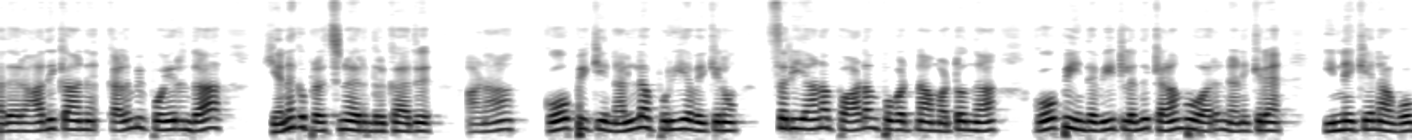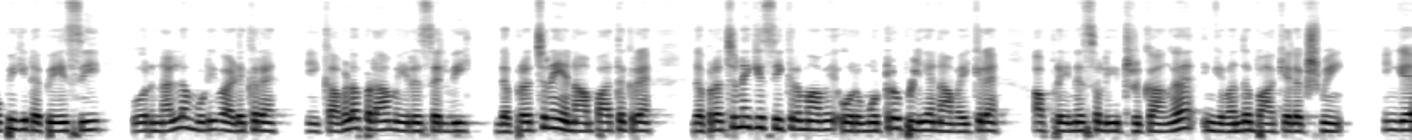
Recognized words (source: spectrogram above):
அதை ராதிக்கான்னு கிளம்பி போயிருந்தா எனக்கு பிரச்சனை இருந்திருக்காது. ஆனால் கோபிக்கு நல்லா புரிய வைக்கணும். சரியான பாடம் புகட்டினா மட்டும்தான் கோபி இந்த வீட்டிலேருந்து கிளம்புவாருன்னு நினைக்கிறேன். இன்றைக்கே நான் கோபிக்கிட்ட பேசி ஒரு நல்ல முடிவை எடுக்கிறேன். நீ கவலைப்படாமல் இரு செல்வி. இந்த பிரச்சனையை நான் பார்த்துக்கிறேன் இந்த பிரச்சனைக்கு சீக்கிரமாகவே ஒரு முற்றுப்புள்ளியை நான் வைக்கிறேன் அப்படின்னு சொல்லிட்டு இருக்காங்க. இங்கே வந்து பாக்கியலக்ஷ்மி. இங்கே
